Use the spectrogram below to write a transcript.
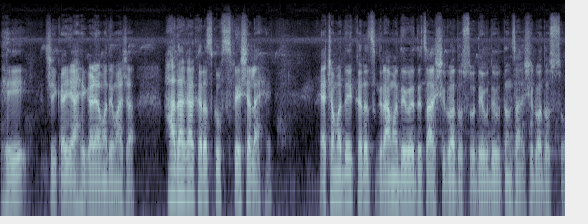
हे जे काही आहे गळ्यामध्ये माझ्या हा धागा खरंच खूप स्पेशल आहे. याच्यामध्ये खरंच ग्रामदेवतेचा आशीर्वाद असतो देवदेवतांचा आशीर्वाद असतो.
